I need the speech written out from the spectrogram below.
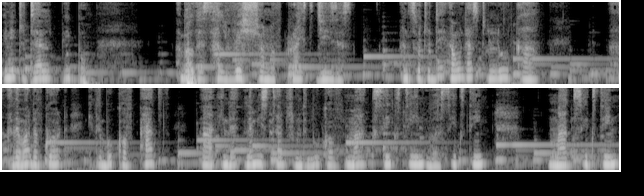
We need to tell people about the salvation of Christ Jesus. And so today I want us to look uh, the word of God in the book of Acts. Uh, in the let me start from the book of Mark 16, verse 16. Mark 16,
